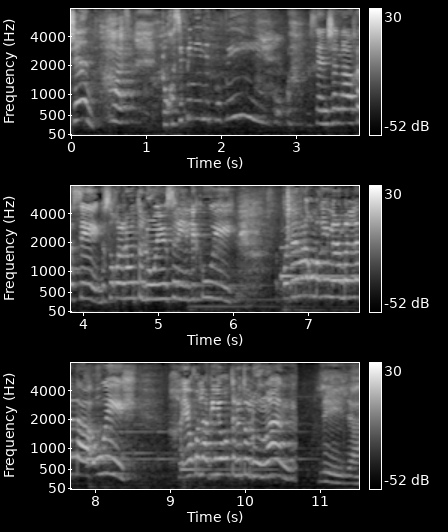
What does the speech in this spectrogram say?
Dyan. Ikaw kasi pinilit mo pa eh. Pasensya na kasi gusto ko lang naman tulungan yung sarili ko eh. Pwede naman ako maging normal na tao eh. Ayoko lagi niyo ako tinutulungan. Leila,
